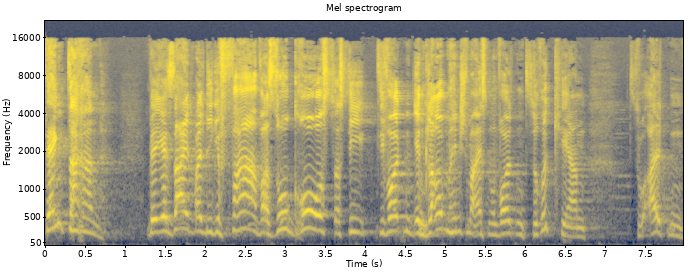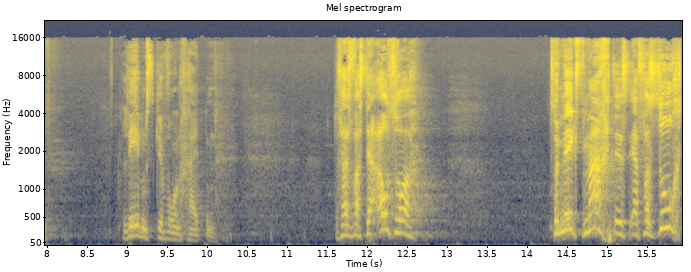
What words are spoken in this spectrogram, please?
Denkt daran, wer ihr seid, weil die Gefahr war so groß, dass die, die wollten ihren Glauben hinschmeißen und wollten zurückkehren zu alten Lebensgewohnheiten. Das heißt, was der Autor zunächst macht, ist, er versucht,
